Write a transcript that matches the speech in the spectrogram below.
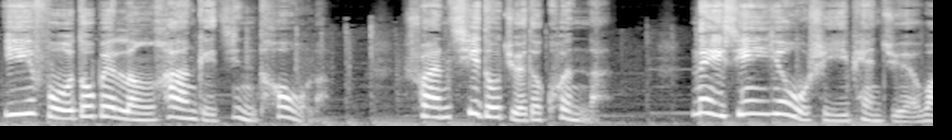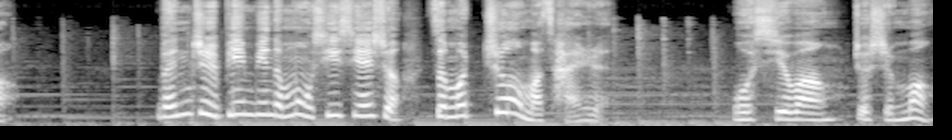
衣服都被冷汗给浸透了，喘气都觉得困难，内心又是一片绝望。文质彬彬的木西先生怎么这么残忍？我希望这是梦，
